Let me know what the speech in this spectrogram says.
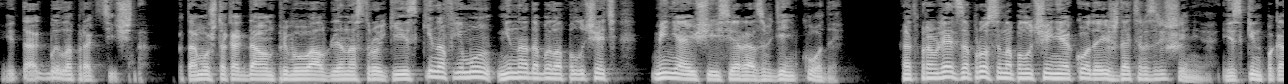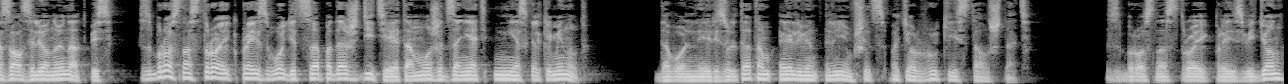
И так было практично. Потому что, когда он пребывал для настройки эскинов, ему не надо было получать меняющиеся раз в день коды. Отправлять запросы на получение кода и ждать разрешения. Искин показал зеленую надпись «Сброс настроек производится, подождите, это может занять несколько минут». Довольный результатом, Эльвин Лимшиц потер руки и стал ждать. «Сброс настроек произведен,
